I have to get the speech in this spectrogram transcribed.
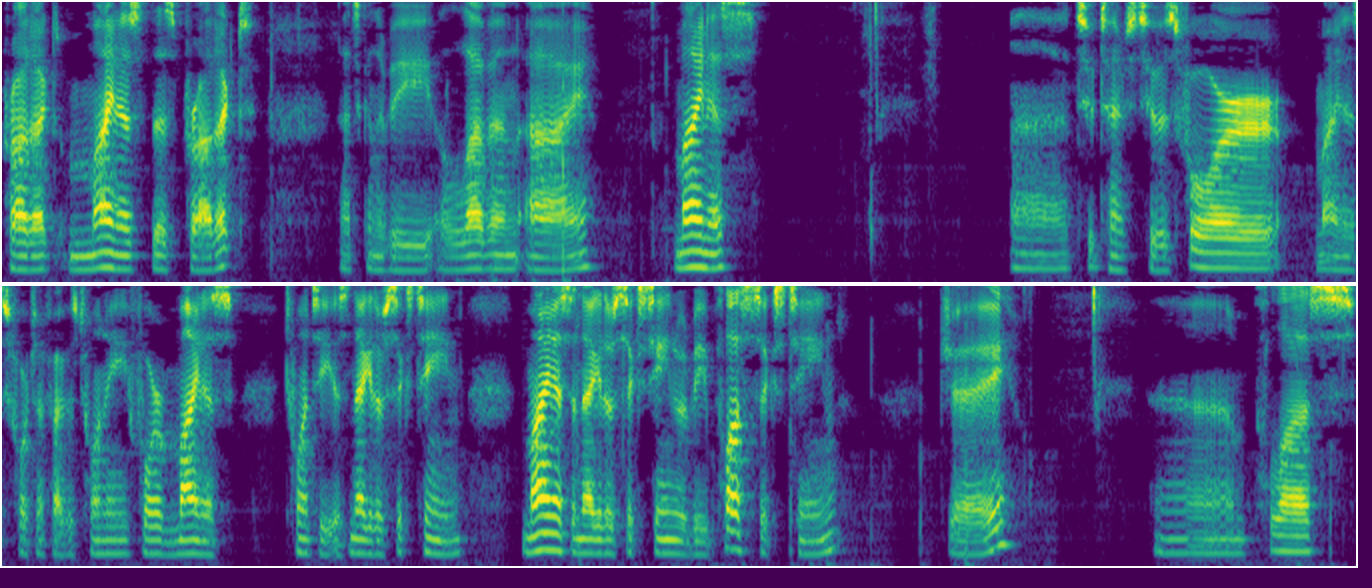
product minus this product. That's going to be 11i minus uh, 2 times 2 is 4, minus 4 times 5 is 20. 4 minus 20 is negative 16 minus a negative 16 would be plus 16 j. Um, plus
